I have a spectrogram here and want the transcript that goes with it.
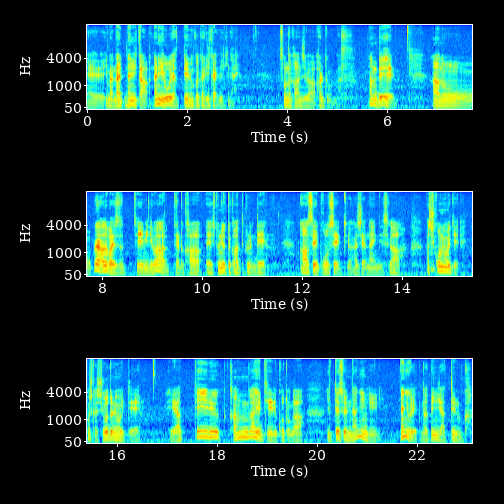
えー、今何か何をやっているのかが理解できない。そんな感じはあると思います。なんであのー、これはアドバイスっていう意味ではだいぶか、え、人によって変わってくるんでああせいこうせいっていう話じゃないんですが思考においてもしくは仕事においてやっている考えていることが一体それ何に何をためにやっているのか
